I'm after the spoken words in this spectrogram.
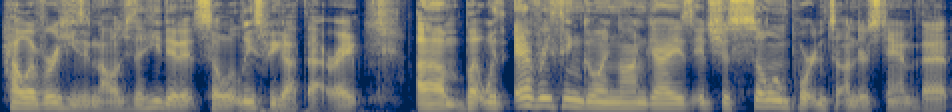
However he's acknowledged that he did it so at least we got that right? Um but with everything going on guys it's just so important to understand that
